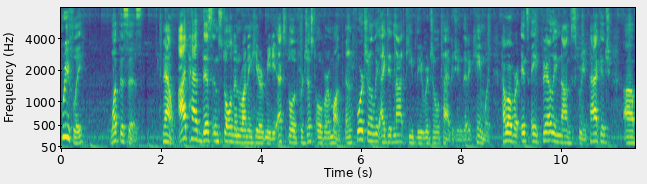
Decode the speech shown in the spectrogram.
briefly, what this is. Now, I've had this installed and running here at Media Explode for just over a month, and unfortunately I did not keep the original packaging that it came with. However, it's a fairly non-discreet package, uh,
